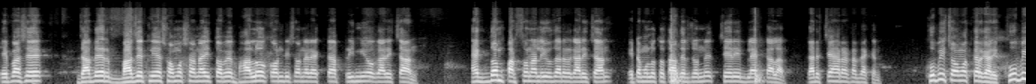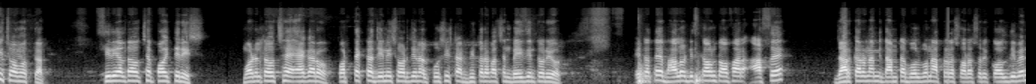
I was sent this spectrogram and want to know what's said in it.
এই পাশে যাদের বাজেট নিয়ে সমস্যা নাই, তবে ভালো কন্ডিশনের একটা প্রিমিয় গাড়ি চান। একদম পার্সোনাল ইউজারের গাড়ি চান, এটা মূলত তাদের জন্য চেরি ব্ল্যাক কালার গাড়ির চেহারাটা দেখেন, খুবই চমৎকার গাড়ি, খুবই চমৎকার। সিরিয়ালটা হচ্ছে পঁয়ত্রিশ মডেলটা হচ্ছে এগারো। প্রত্যেকটা জিনিস অরিজিনাল পঁচিশ স্টার ভিতরে পাচ্ছেন বেইজ ইন্টেরিয়র এটাতে ভালো ডিসকাউন্ট অফার আছে, যার কারণে আমি দামটা বলব না, আপনারা সরাসরি কল দিবেন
